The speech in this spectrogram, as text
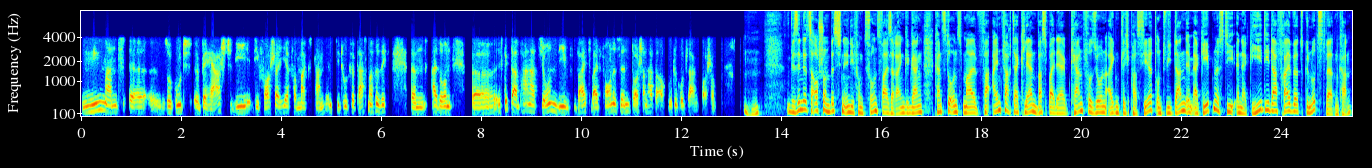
niemand äh, so gut äh, beherrscht wie die Forscher hier vom Max-Planck-Institut für Plasmaphysik. Ähm, also äh, es gibt da ein paar Nationen, die weit, weit vorne sind. Deutschland hatte auch gute Grundlagenforschung. Mhm. Wir sind jetzt auch schon ein bisschen in die Funktionsweise reingegangen. Kannst du uns mal vereinfacht erklären, was bei der Kernfusion eigentlich passiert und wie dann im Ergebnis die Energie, die da frei wird, genutzt werden kann?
